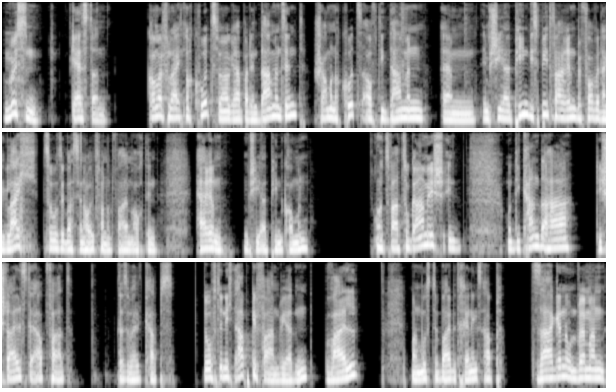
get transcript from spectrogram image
müssen gestern. Kommen wir vielleicht noch kurz, wenn wir gerade bei den Damen sind, schauen wir noch kurz auf die Damen ähm, im Ski Alpin, die Speedfahrerin, bevor wir dann gleich zu Sebastian Holzmann und vor allem auch den Herren im Ski Alpin kommen. Und zwar zu Garmisch in, und die Kandahar, die steilste Abfahrt des Weltcups, durfte nicht abgefahren werden, weil man musste beide Trainings absagen und wenn man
